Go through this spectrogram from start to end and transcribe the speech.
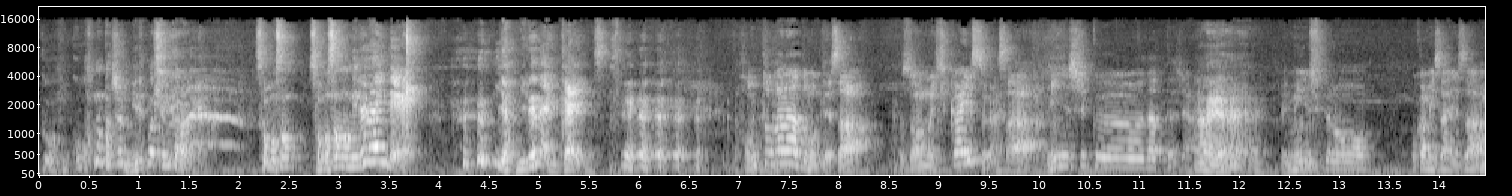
こここの場所見れませんからね。そもそもそもそも見れないんで。いや見れないんかい。っつって本当かなと思ってさその控室がさ民宿だったじゃん、はいはいはいで民宿のおかみさんにさ、う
